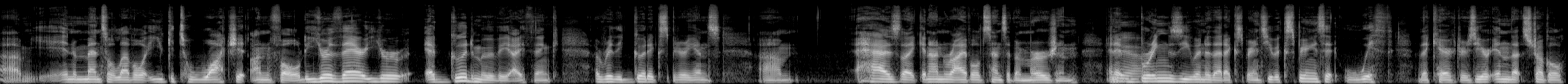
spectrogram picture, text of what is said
um, in a mental level you get to watch it unfold. You're there you're a good movie i think a really good experience. Um, has like an unrivaled sense of immersion and Yeah. it brings you into that experience. You experience it with the characters. You're in that struggle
